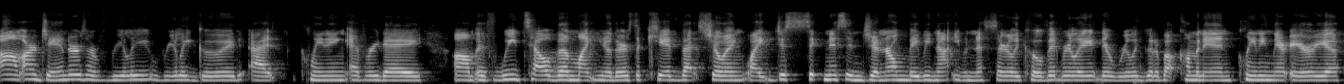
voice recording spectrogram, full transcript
Um, our janitors are really, really good at cleaning every day. Um, if we tell them, like, you know, there's a kid that's showing like just sickness in general, maybe not even necessarily COVID related, they're really good about coming in, cleaning their area,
